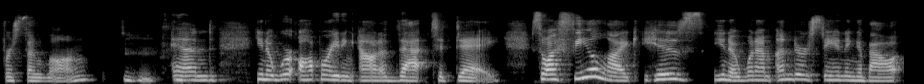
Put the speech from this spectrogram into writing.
for so long Mm-hmm. And, you know, we're operating out of that today. So I feel like his, you know, what I'm understanding about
